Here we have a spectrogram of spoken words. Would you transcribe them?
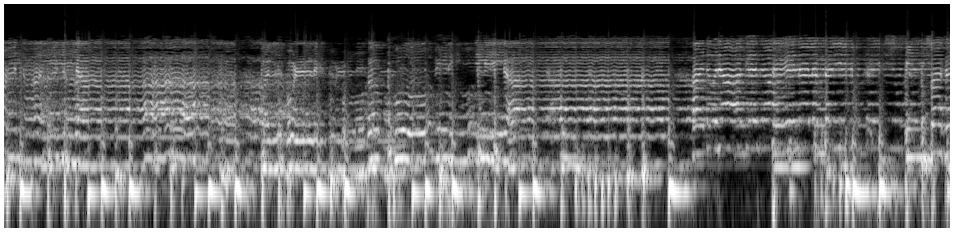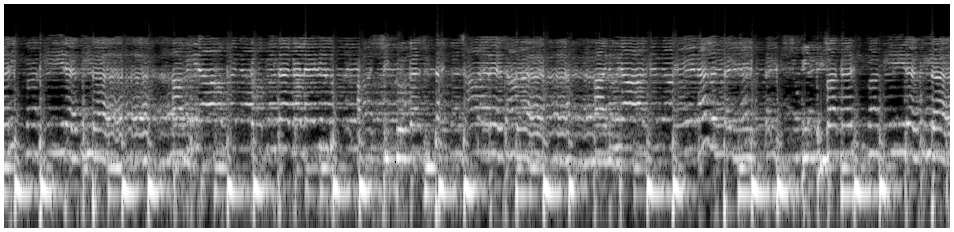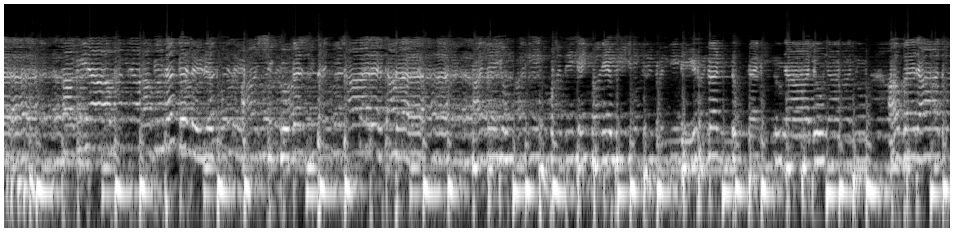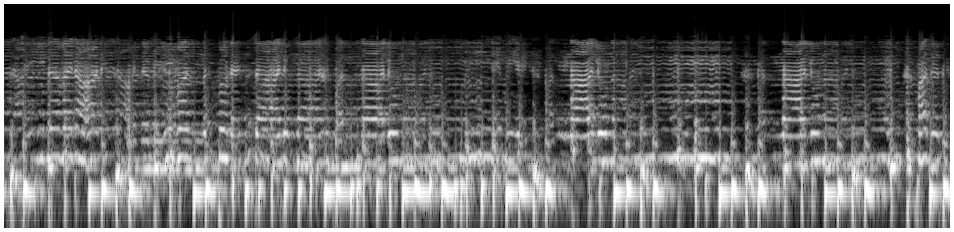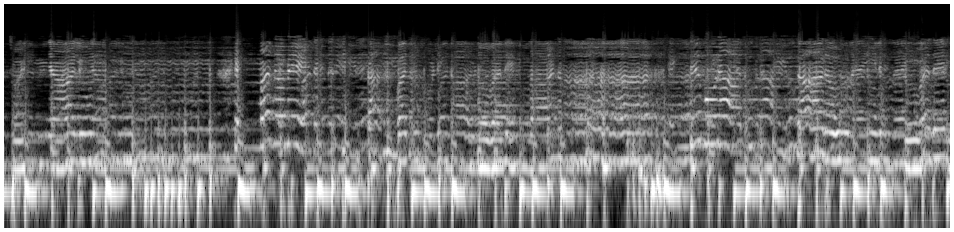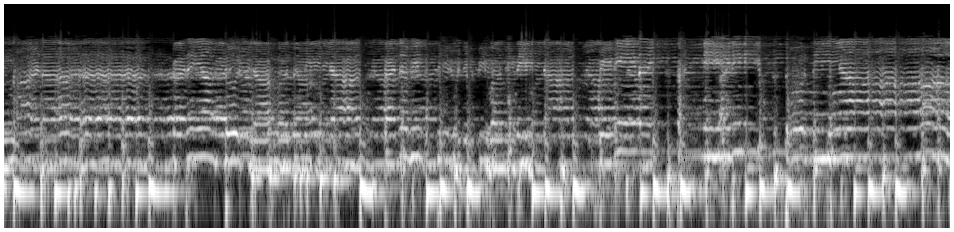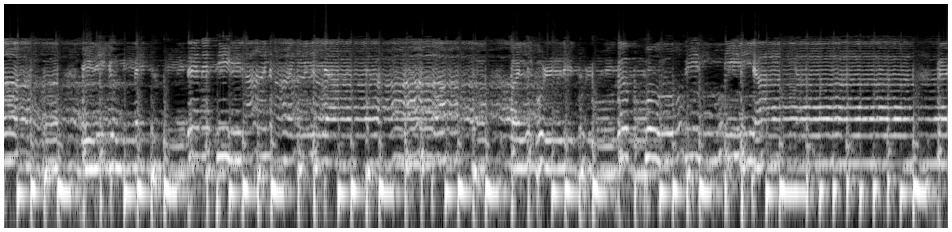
കൽവുള്ളിൽ മോഹപ്പൂവിനില്ല ആശിക്കുകൾ സഞ്ചാരത്ത് പതിയെ കണ്ടു മനമിൽ വന്ന് തുടച്ചാലും രാമനമില്ല വേദന തീരാനായില്ല കൽപുള്ളി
